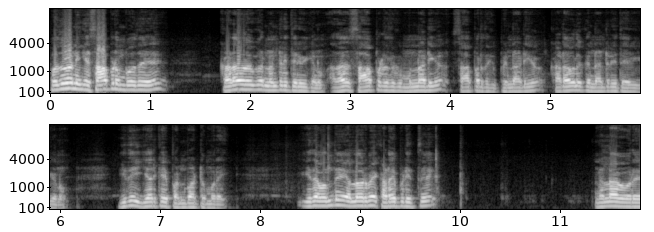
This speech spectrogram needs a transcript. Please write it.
பொதுவாக நீங்கள் சாப்பிடும்போது கடவுளுக்கு நன்றி தெரிவிக்கணும். அதாவது சாப்பிட்றதுக்கு முன்னாடியும் சாப்பிட்றதுக்கு பின்னாடியும் கடவுளுக்கு நன்றி தெரிவிக்கணும். இது இயற்கை பண்பாட்டு முறை. இதை வந்து எல்லோருமே கடைபிடித்து நல்ல ஒரு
